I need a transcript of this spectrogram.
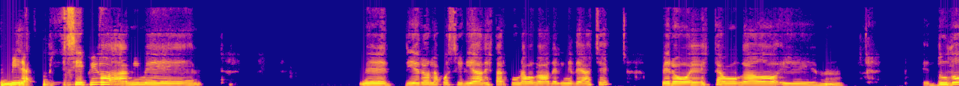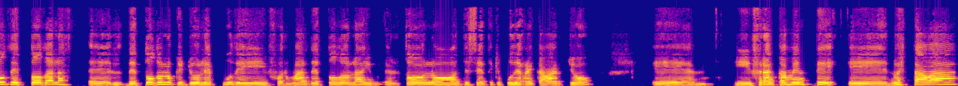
Mira, en principio a mí me, me dieron la posibilidad de estar con un abogado del INDH, pero este abogado eh, dudó de todas las eh, de todo lo que yo le pude informar, de todo la, el, todos los antecedentes que pude recabar yo, eh, y francamente eh, no estaba,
